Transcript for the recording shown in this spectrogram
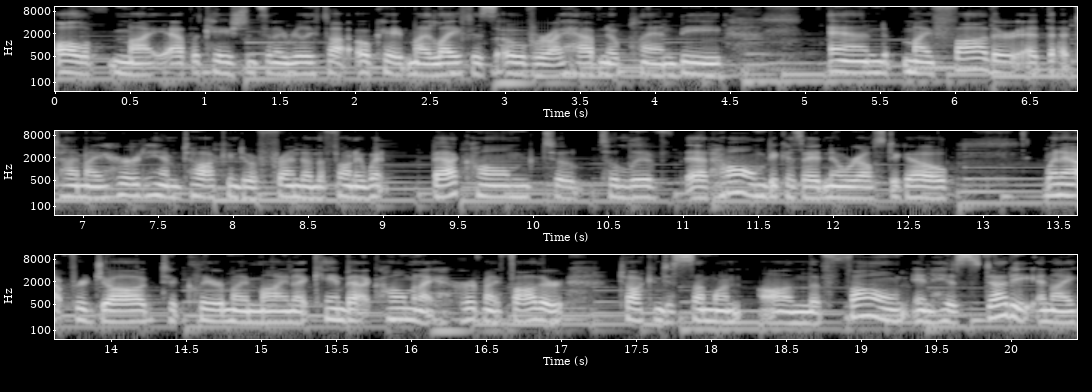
all of my applications, and I really thought, okay, my life is over. I have no plan B. And my father, at that time, I heard him talking to a friend on the phone. I went back home to, to live at home because I had nowhere else to go went out for a jog to clear my mind. I came back home and I heard my father talking to someone on the phone in his study, and I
